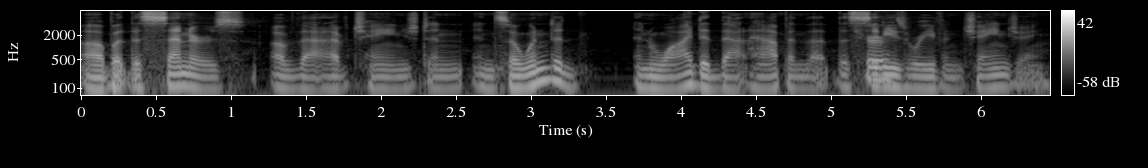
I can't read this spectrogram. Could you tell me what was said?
uh, but the centers of that have changed. And and so when did and why did that happen? That the Sure. cities were even changing.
